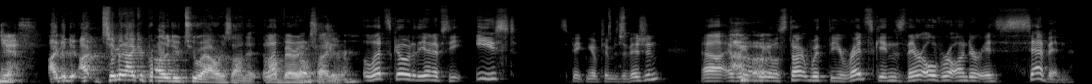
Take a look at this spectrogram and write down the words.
Yes. I could, I, Tim and I could probably do two hours on it, and I'm very Oh, excited. sure. let's go to the NFC East. Speaking of Tim's division, uh, and we, we will start with the Redskins. Their over under is seven.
